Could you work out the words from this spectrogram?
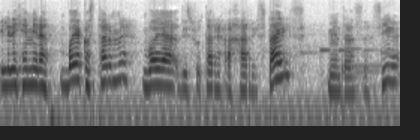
Y le dije, mira, voy a acostarme, voy a disfrutar a Harry Styles mientras siga.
